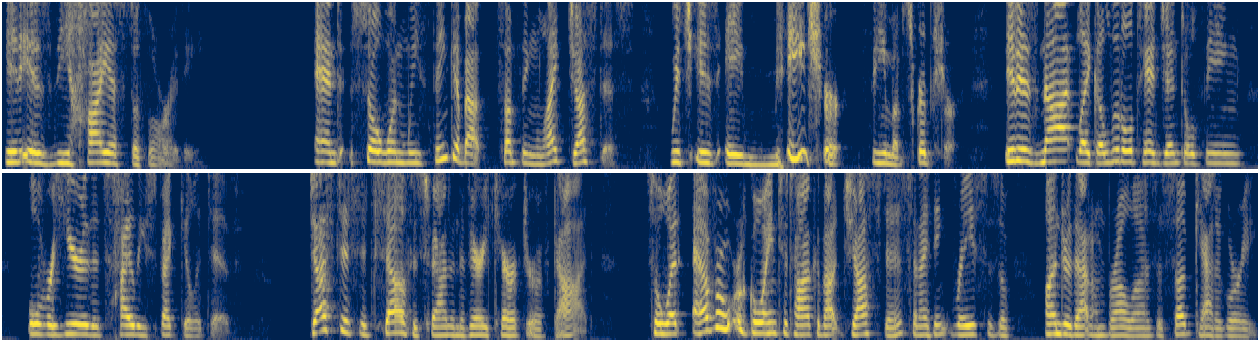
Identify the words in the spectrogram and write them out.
it is the highest authority. And so when we think about something like justice, which is a major theme of scripture, it is not like a little tangential thing over here that's highly speculative. Justice itself is found in the very character of God. So, whatever we're going to talk about justice, and I think race is a, under that umbrella as a subcategory,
